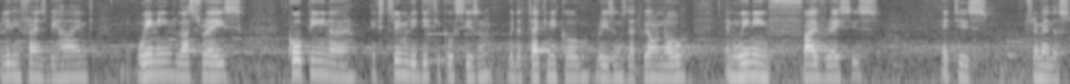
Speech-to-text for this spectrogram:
leaving friends behind, winning last race, coping an extremely difficult season with the technical reasons that we all know and winning five races, it is tremendous.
